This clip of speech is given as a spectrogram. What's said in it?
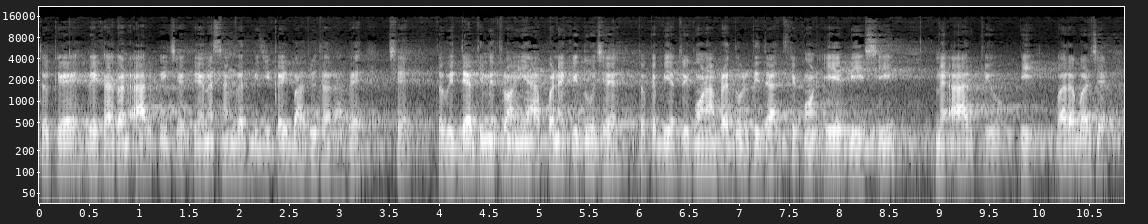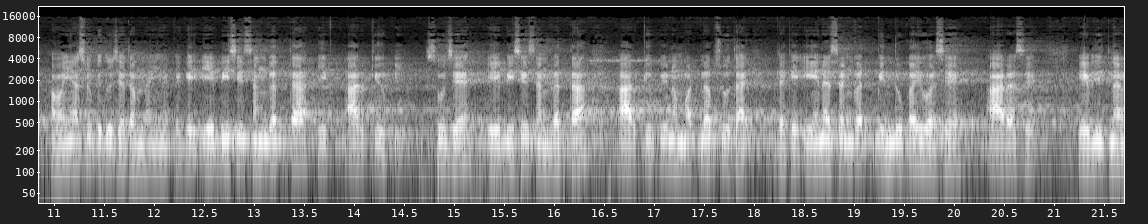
તો કે રેખાખંડ આરપી છે, તેને સંગત બીજી કઈ બાજુ ધરાવે છે? તો વિદ્યાર્થી મિત્રો, અહીંયા આપણને કીધું છે, તો કે બે ત્રિકોણ આપણે દોરી દીધા. ત્રિકોણ એ બી સી અને આર ક્યુ પી બરાબર છે? હવે અહીંયા શું કીધું છે તમને અહીંયા કે એબીસી સંગતતા એક આર ક્યુ પી શું છે? એબીસી સંગતતા આર ક્યુ પીનો મતલબ શું થાય? એટલે કે એને સંગત બિંદુ કયું હશે? આર હશે. એવી રીતના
